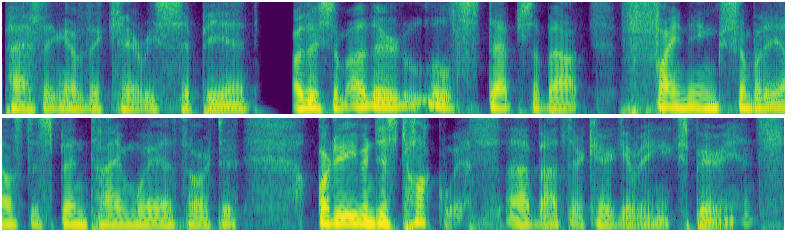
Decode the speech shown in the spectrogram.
passing of the care recipient. Are there some other little steps about finding somebody else to spend time with or to or to even just talk with about their caregiving experience?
